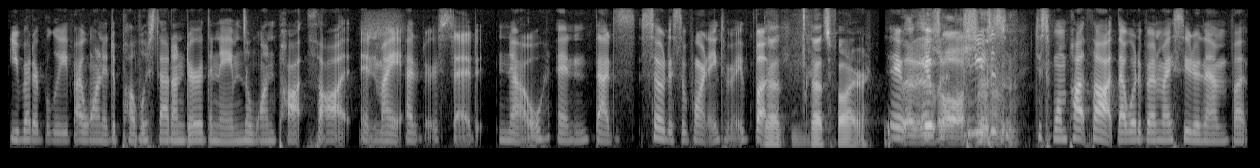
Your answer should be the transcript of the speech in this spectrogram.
you better believe I wanted to publish that under the name The One Pot Thought. And my editor said no. And that's so disappointing to me. But that that's fire. it, That it- is Can you just just one pot thought? That would have been my pseudonym, but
